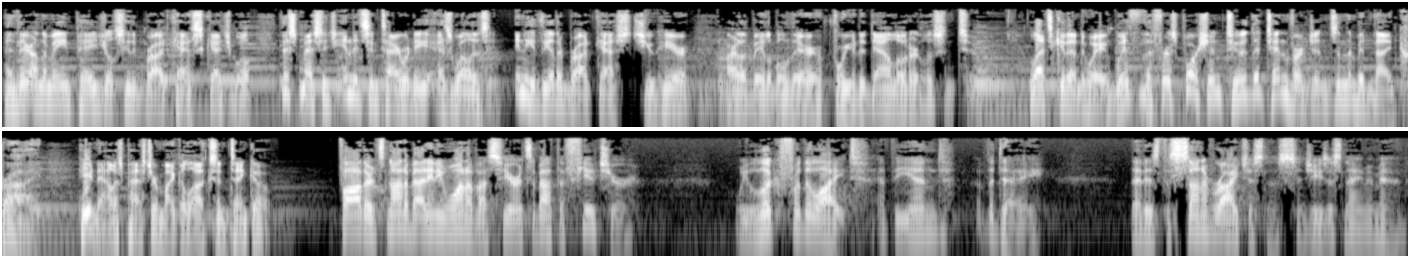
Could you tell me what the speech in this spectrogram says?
and there on the main page, you'll see the broadcast schedule. This message in its entirety, as well as any of the other broadcasts you hear, are available there for you to download or listen to. Let's get underway with the first portion to the 10 Virgins and the Midnight Cry. Here now is Pastor Michael Oxentenko. Father, it's not about any one of us here, it's about the future. We look for the light at the end of the day that is the Sun of Righteousness. In Jesus' name, amen.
